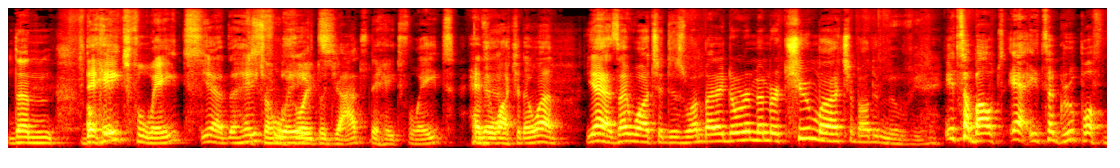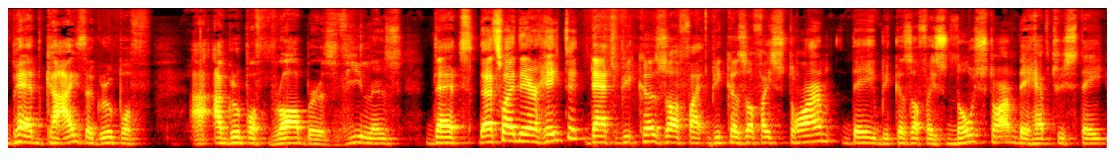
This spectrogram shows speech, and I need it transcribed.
the The Hateful Eight. Yeah, the Hateful São os Eight. oito odiados, The Hateful Eight. Have you Yeah. watched the one? Yes, I watched this one, but I don't remember too much about the movie. It's about yeah, it's a group of bad guys, a group of a, a group of robbers, villains that That's why they are hated. That's because of a, because of a storm, they because of a snowstorm, they have to stay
